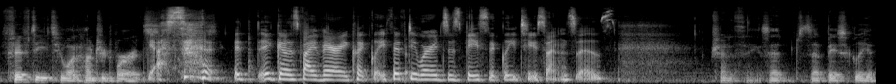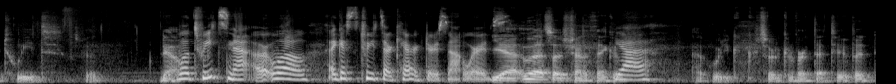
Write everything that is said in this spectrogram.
50 to 100 words. Yes, it, it goes by very quickly. 50 words is basically two sentences. I'm trying to think. Is that is that basically a tweet? No. Well, tweets now. Well, I guess tweets are characters, not words. Yeah. Well, that's what I was trying to think of. Yeah. Uh, where you could sort of convert that to, but.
